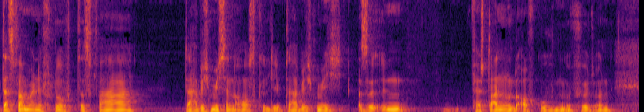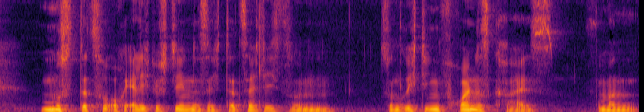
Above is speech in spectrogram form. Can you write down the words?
Das war meine Flucht. Das war, da habe ich mich dann ausgelebt. Da habe ich mich also in, verstanden und aufgehoben gefühlt und muss dazu auch ehrlich gestehen, dass ich tatsächlich so einen, so einen richtigen Freundeskreis, wo man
